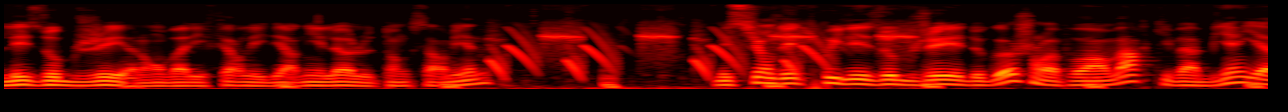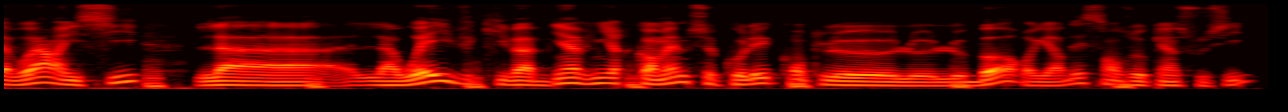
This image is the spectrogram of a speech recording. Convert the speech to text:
les objets, alors on va aller faire les derniers là, le temps que ça revienne. Mais si on détruit les objets de gauche, on va pouvoir voir qu'il va bien y avoir ici la, la, wave qui va bien venir quand même se coller contre le, le, bord, regardez, sans aucun souci.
